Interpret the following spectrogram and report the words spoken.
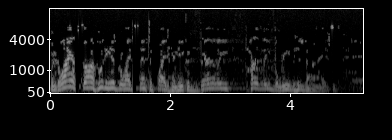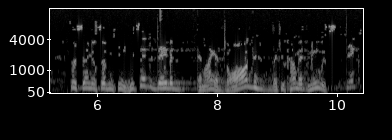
When Goliath saw who the Israelites sent to fight him, he could barely, hardly believe his eyes. 1 Samuel 17, he said to David, Am I a dog that you come at me with sticks?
